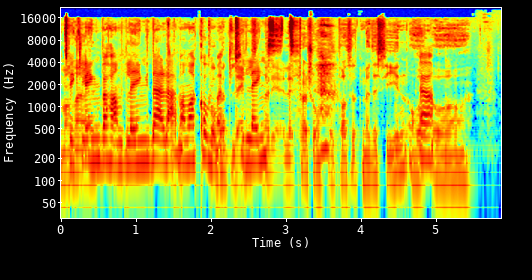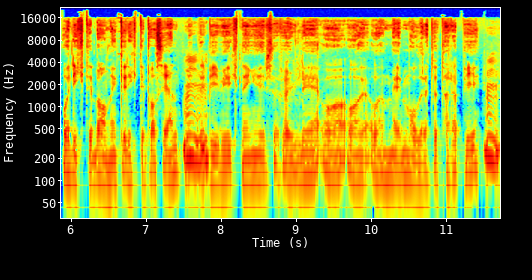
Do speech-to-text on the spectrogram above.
utvikling, er, behandling. Det er der man har kommet, kommet lengst, lengst. Når det gjelder persontilpasset medisin og, ja. og, og, riktig behandling til riktig pasient. Mindre mm. bivirkninger selvfølgelig, og, og, mer målrettet terapi. Mm.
